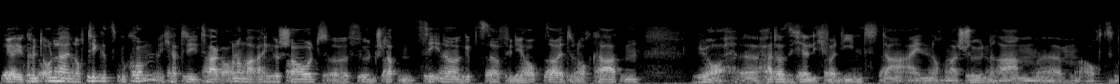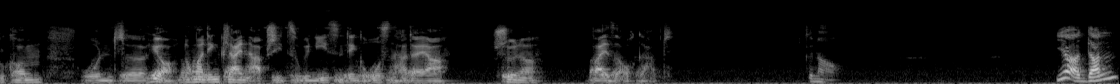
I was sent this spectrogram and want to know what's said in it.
ja, ihr könnt online noch Tickets bekommen. Ich hatte die Tage auch nochmal reingeschaut. Äh, für einen schlappen Zehner gibt's da für die Hauptseite noch Karten. Ja, äh, hat er sicherlich verdient, da einen nochmal schönen Rahmen ähm, auch zu bekommen. Und äh, ja, nochmal den kleinen Abschied zu genießen. Den großen hat er ja schönerweise auch gehabt. Genau. Ja, dann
